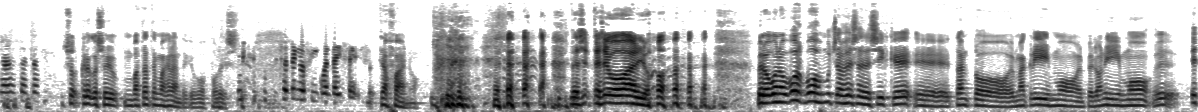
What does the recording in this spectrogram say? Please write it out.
No, está, está. Yo creo que soy bastante más grande que vos, por eso. Yo tengo 56. Te afano. te, te, llevo varios. Pero bueno, vos, vos muchas veces decís que eh, tanto el macrismo, el peronismo, eh, es,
